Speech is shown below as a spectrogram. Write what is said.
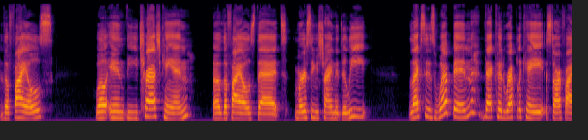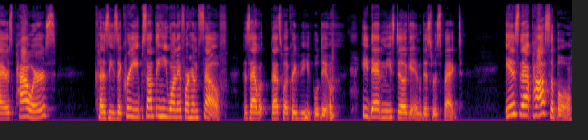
the files Well, in the trash can of the files that Mercy was trying to delete, Lex's weapon that could replicate Starfire's powers, because he's a creep, something he wanted for himself, because that, that's what creepy people do. he dead and he's still getting disrespect. Is that possible?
